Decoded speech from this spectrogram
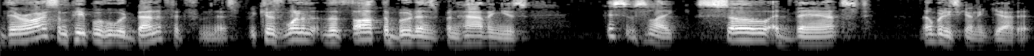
there are some people who would benefit from this because one of the, the thought the Buddha has been having is this is like so advanced, nobody's going to get it.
